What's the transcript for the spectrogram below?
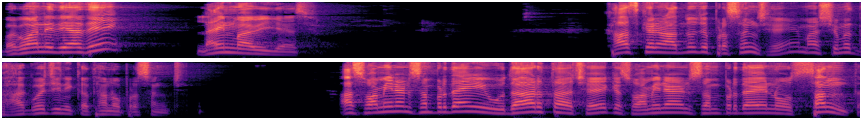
ભગવાનની દયાથી લાઈનમાં આવી ગયા છે. ખાસ કરીને આજનો જે પ્રસંગ છે, એમાં શ્રીમદ ભાગવતજીની કથાનો પ્રસંગ છે. આ સ્વામિનારાયણ સંપ્રદાયની ઉદારતા છે કે સ્વામિનારાયણ સંપ્રદાયનો સંત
